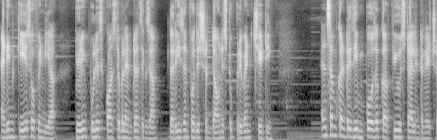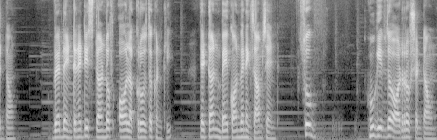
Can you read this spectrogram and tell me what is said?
And in case of India, during police constable entrance exam, the reason for this shutdown is to prevent cheating. And some countries impose a curfew style internet shutdown, where the internet is turned off all across the country. They turn back on when exams end. So, who gives the order of shutdown?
